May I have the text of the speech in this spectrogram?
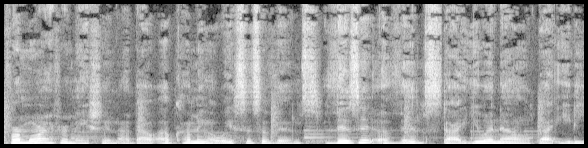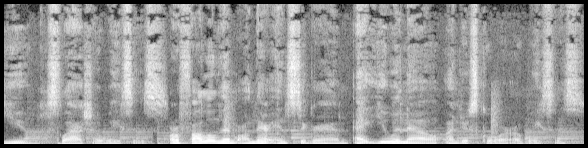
For more information about upcoming OASIS events, visit events.unl.edu slash OASIS or follow them on their Instagram at UNL underscore OASIS.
